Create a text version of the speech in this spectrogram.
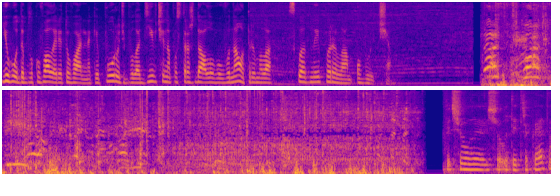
Його деблокували рятувальники. Поруч була дівчина постраждалого. Вона отримала складний перелам обличчя. Почули, що летить ракета,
